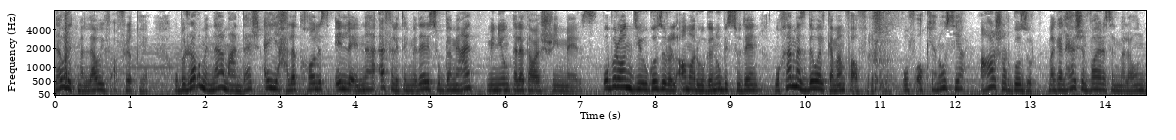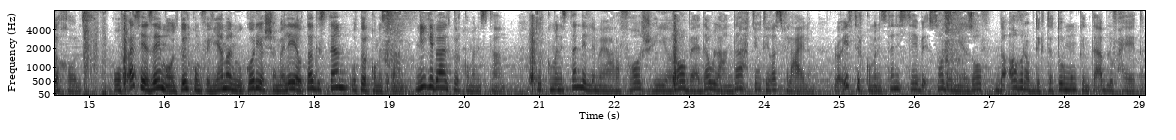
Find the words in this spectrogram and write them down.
دولة ملاوي في أفريقيا وبالرغم إنها ما عندهاش أي حالات خالص إلا إنها قفلت المدارس والجامعات من يوم 23 مارس. وبروندي وجزر القمر وجنوب السودان وخمس دول كمان في أفريقيا. وفي أوكيانوسيا 10 جزر ما جالهاش الفيروس الملعون ده خالص. وفي آسيا زي ما قلت لكم في اليمن وكوريا الشمالية وطاجستان وتركمستان نيجي بقى لتركمانستان. تركمانستان اللي ما يعرفهاش هي رابع دولة عندها احتياطي غاز في العالم. رئيس تركمانستان السابق صابر مراد نيازوف ده أغرب ديكتاتور ممكن تقابله في حياتك.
